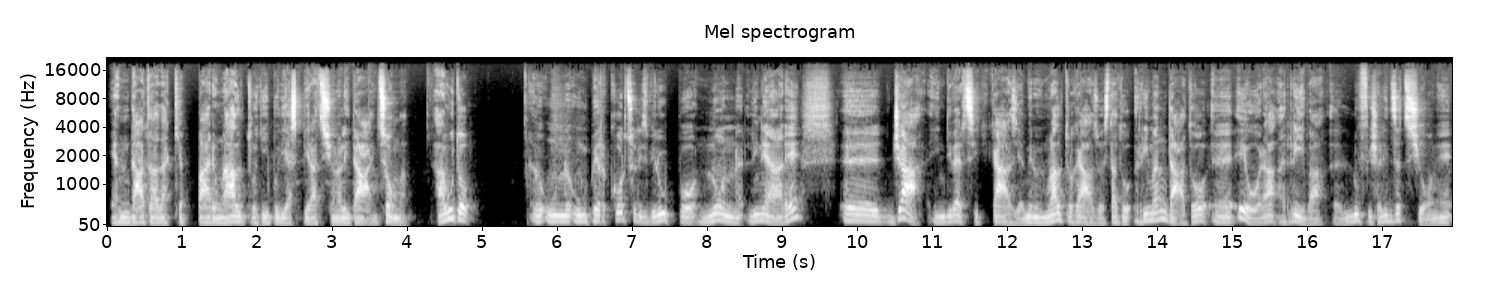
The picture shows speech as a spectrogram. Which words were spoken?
è andata ad acchiappare un altro tipo di aspirazionalità. Insomma, ha avuto un, un, percorso di sviluppo non lineare, eh, già in diversi casi, almeno in un altro caso, è stato rimandato eh, e ora arriva eh, l'ufficializzazione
